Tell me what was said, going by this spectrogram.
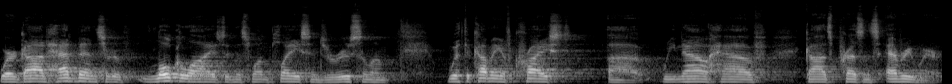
where God had been sort of localized in this one place in Jerusalem, with the coming of Christ, uh, we now have God's presence everywhere.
